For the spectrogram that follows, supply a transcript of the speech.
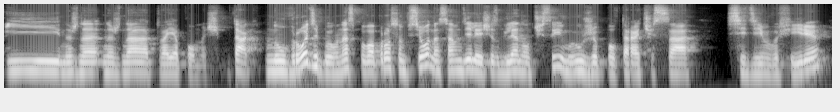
и нужна, нужна твоя помощь. Так, ну, вроде бы у нас по вопросам все. На самом деле, я сейчас глянул часы, и мы уже полтора часа сидим в эфире.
